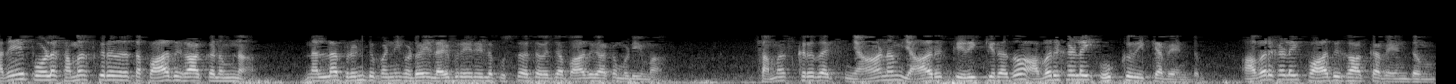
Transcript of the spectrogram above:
அதே போல சமஸ்கிருதத்தை பாதுகாக்கணும்னா நல்லா பிரிண்ட் பண்ணி கொண்டு போய் லைப்ரரியில புஸ்தகத்தை வச்சா பாதுகாக்க முடியுமா? சமஸ்கிருத ஞானம் யாருக்கு இருக்கிறதோ அவர்களை ஊக்குவிக்க வேண்டும். அவர்களை பாதுகாக்க வேண்டும்.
